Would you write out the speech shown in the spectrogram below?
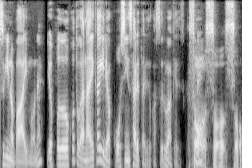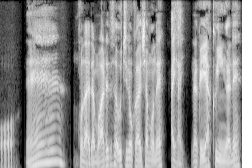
次の場合もね、よっぽどのことがない限りは更新されたりとかするわけですからね。そうそうそう。ねえ。この間もあれでさ、うちの会社もね、はいはい。なんか役員がね、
